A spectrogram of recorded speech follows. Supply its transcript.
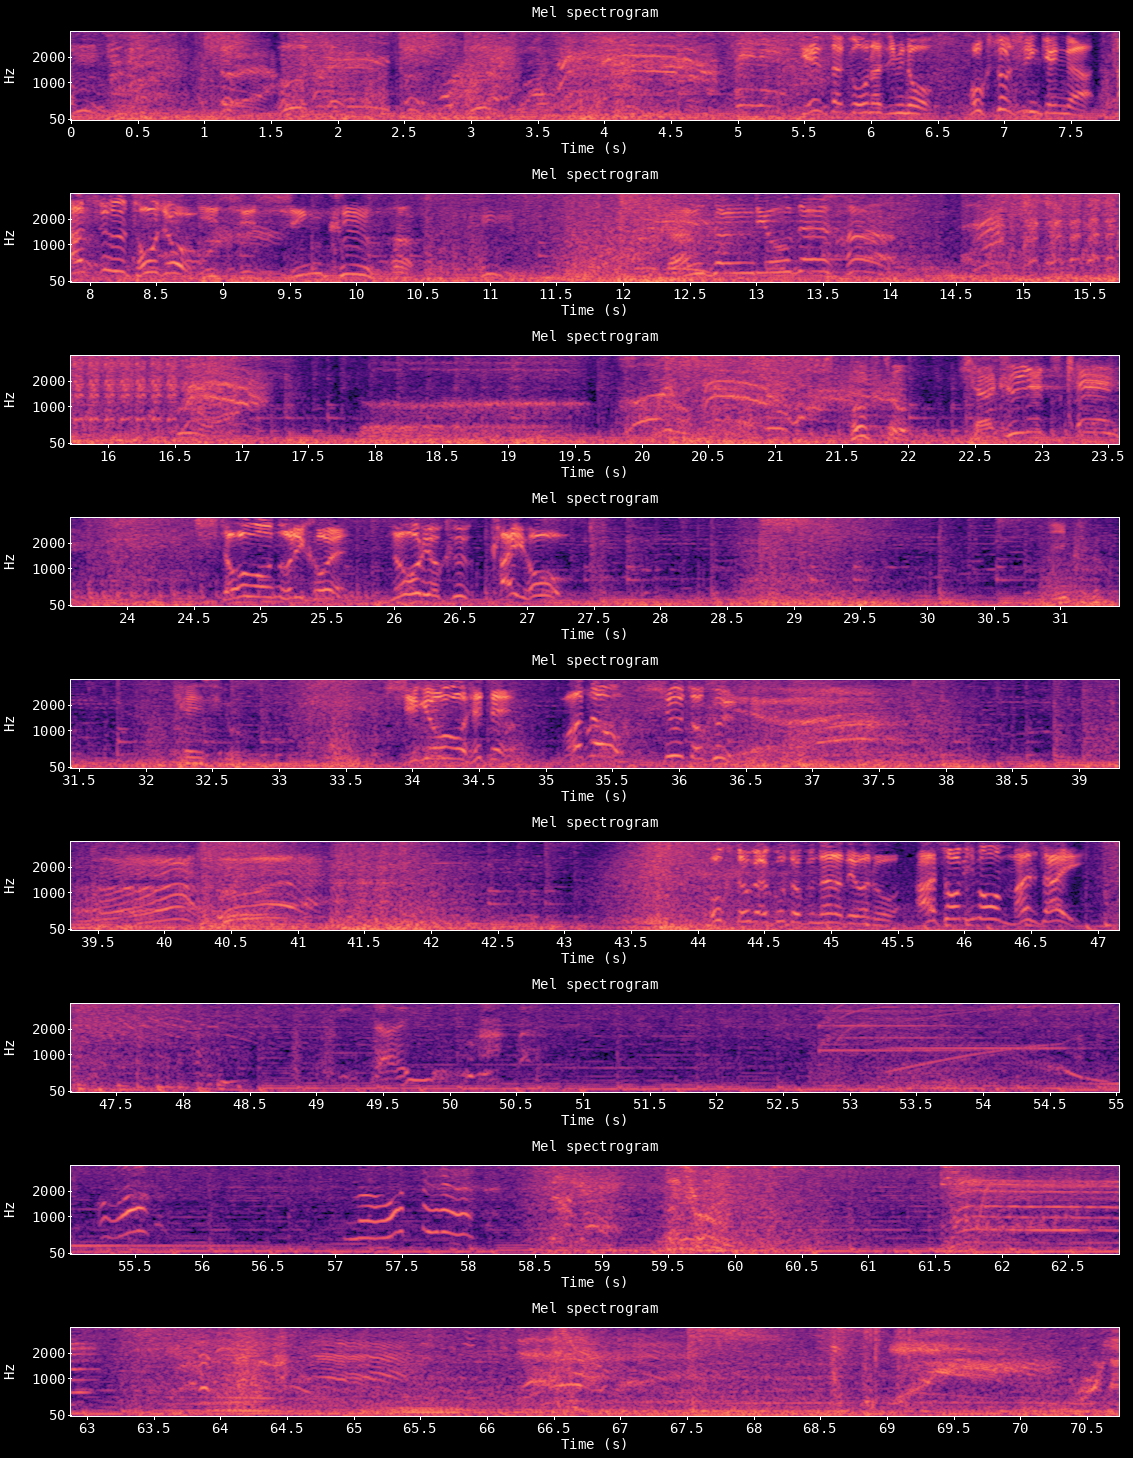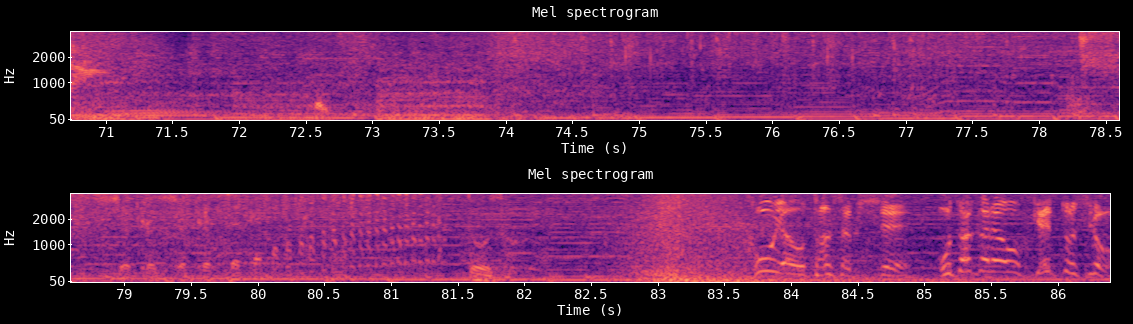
原作おなじみの北斗神拳が多数登場。意志真空派弾丸量山派北斗百裂拳。死闘を乗り越え能力解放。行くぞケンシロウ。修行を経て技を習得。北斗が如くならではの遊びも満載。痛いよ。どうぞ。荒野を探索してお宝をゲットしろ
